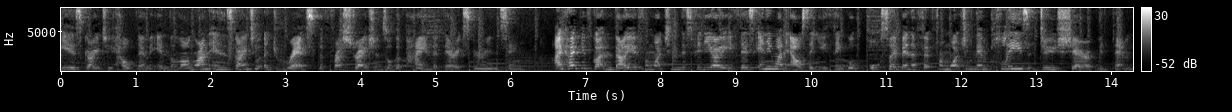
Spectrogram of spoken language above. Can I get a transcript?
is going to help them in the long run and is going to address the frustrations or the pain that they're experiencing. I hope you've gotten value from watching this video. If there's anyone else that you think will also benefit from watching them, please do share it with them.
